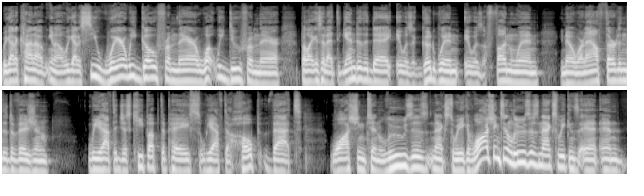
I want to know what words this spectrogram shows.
We got to kind of, you know, we got to see where we go from there, what we do from there. But like I said, at the end of the day, it was a good win. It was a fun win. You know, we're now third in the division. We have to just keep up the pace. We have to hope that Washington loses next week. If Washington loses next week and and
